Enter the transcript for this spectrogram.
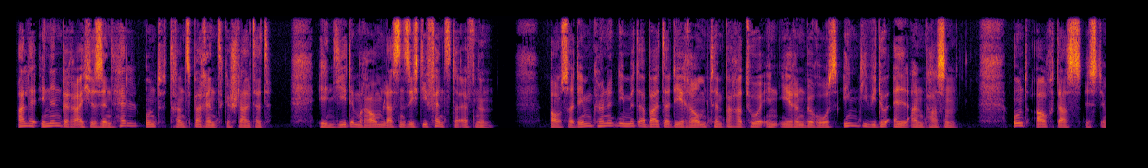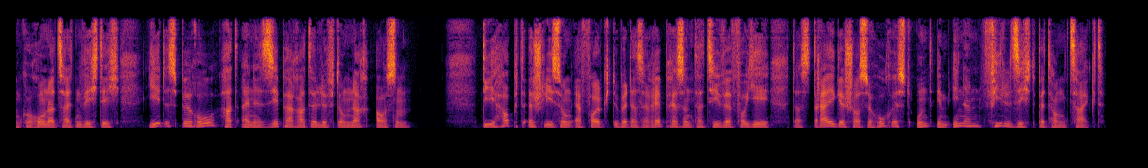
Alle Innenbereiche sind hell und transparent gestaltet. In jedem Raum lassen sich die Fenster öffnen. Außerdem können die Mitarbeiter die Raumtemperatur in ihren Büros individuell anpassen. Und auch das ist in Corona-Zeiten wichtig. Jedes Büro hat eine separate Lüftung nach außen. Die Haupterschließung erfolgt über das repräsentative Foyer, das drei Geschosse hoch ist und im Innern viel Sichtbeton zeigt.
